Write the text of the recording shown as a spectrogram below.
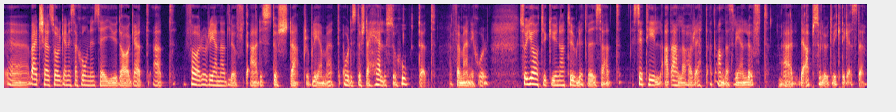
eh, Världshälsoorganisationen säger ju idag att, att förorenad luft är det största problemet och det största hälsohotet för människor. Så jag tycker ju naturligtvis att se till att alla har rätt att andas ren luft är det absolut viktigaste.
